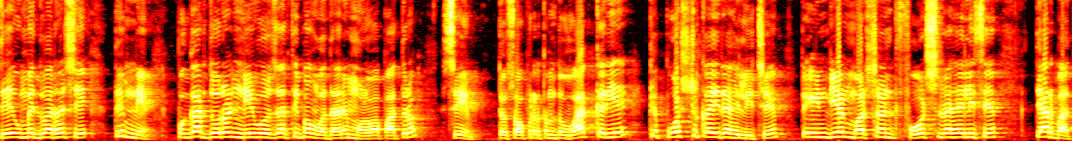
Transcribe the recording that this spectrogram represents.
જે ઉમેદવાર હશે, તેમને પગાર ધોરણ નેવું હજારથી પણ વધારે મળવાપાત્ર છે. તો સૌપ્રથમ તો વાત કરીએ કે પોસ્ટ કઈ રહેલી છે? તો ઇન્ડિયન મર્ચન્ટ ફોર્સ રહેલી છે. ત્યારબાદ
